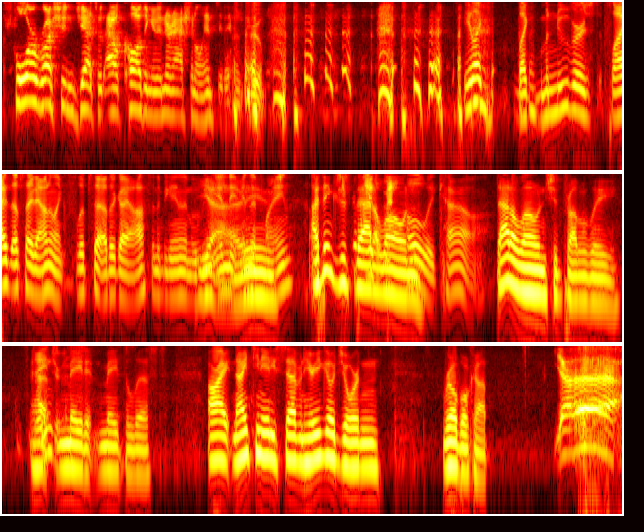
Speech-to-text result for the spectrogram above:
four Russian jets without causing an international incident. That's true. he like like maneuvers, flies upside down, and like flips that other guy off in the beginning of the movie Yeah, in the I in mean, the plane. I think just that alone, Holy cow! that alone should probably It's ha- dangerous. made it made the list. All right, 1987. Here you go, Jordan. RoboCop. Yeah.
